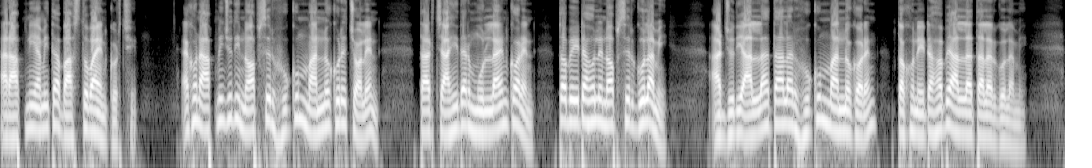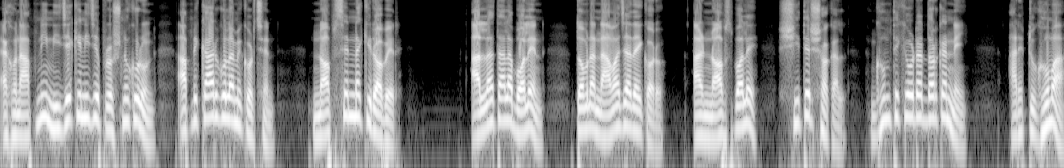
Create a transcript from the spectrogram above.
আর আপনি, আমি তা বাস্তবায়ন করছি। এখন আপনি যদি নফসের হুকুম মান্য করে চলেন, তার চাহিদার মূল্যায়ন করেন, তবে এটা হলে নফসের গোলামি। আর যদি আল্লাহ তালার হুকুম মান্য করেন, তখন এটা হবে আল্লাহ তালার গোলামি। এখন আপনি নিজেকে নিজে প্রশ্ন করুন, আপনি কার গোলামি করছেন? নফসের নাকি রবের? আল্লাহ তালা বলেন, তোমরা নামাজ আদায় করো। আর নফস বলে, শীতের সকাল, ঘুম থেকে ওঠার দরকার নেই। আর একটু ঘুমা,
